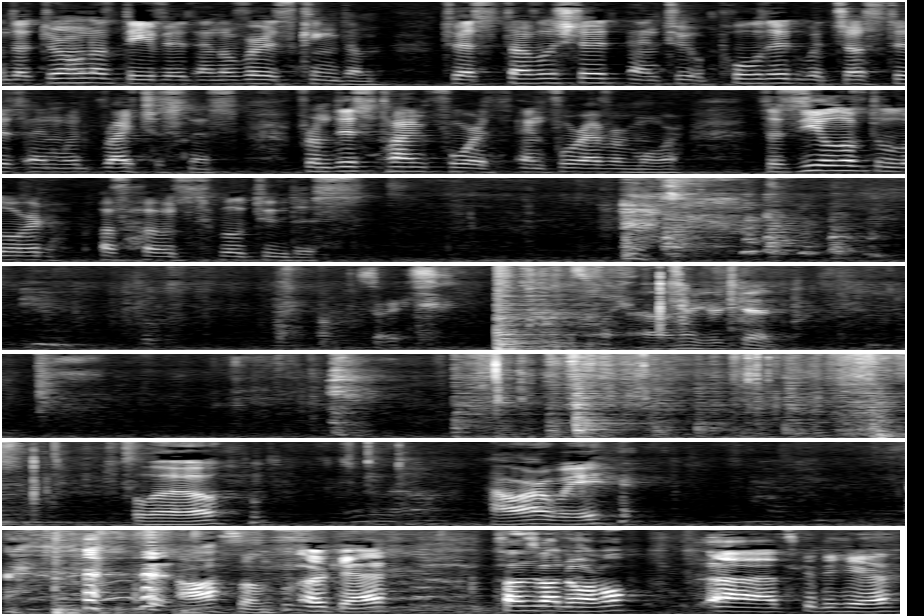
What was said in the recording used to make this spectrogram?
on the throne of David and over his kingdom, to establish it and to uphold it with justice and with righteousness from this time forth and forevermore. The zeal of the Lord of hosts will do this. Sorry. Oh, no, you're good. Hello. Hello. How are we? awesome. Okay. Sounds about normal. Uh, that's good to hear.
